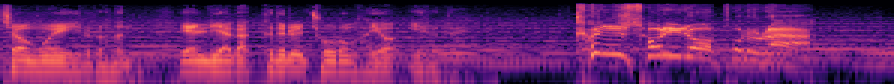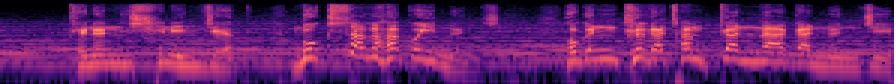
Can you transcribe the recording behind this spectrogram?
정오에 이르러는 엘리야가 그들을 조롱하여 이르되 큰 소리로 부르라! 그는 신인즉 묵상하고 있는지 혹은 그가 잠깐 나갔는지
